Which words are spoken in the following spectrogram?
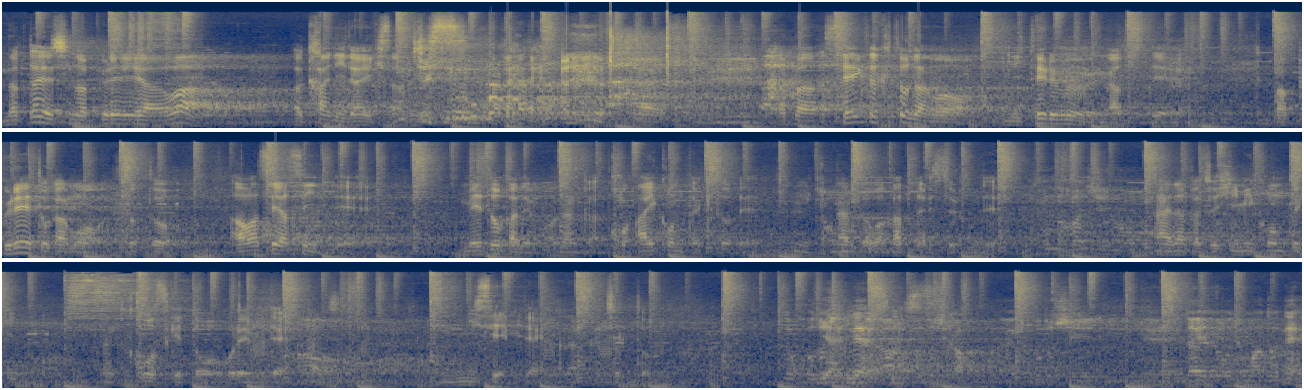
仲良しのプレイヤーはあ蟹大樹さんです、はい。やっぱ性格とかも似てる部分があって、まあ、プレーとかもちょっと合わせやすいんで目とかでもなんかこアイコンタクトで、うんなんか分かったりするんで、こんな感じの。はい、なんかちょっと卑弥呼の時のなんか康介と俺みたいな感じの2世みたいななんかちょっと今年ね、今年か、えー今年、えー代表でまたね、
